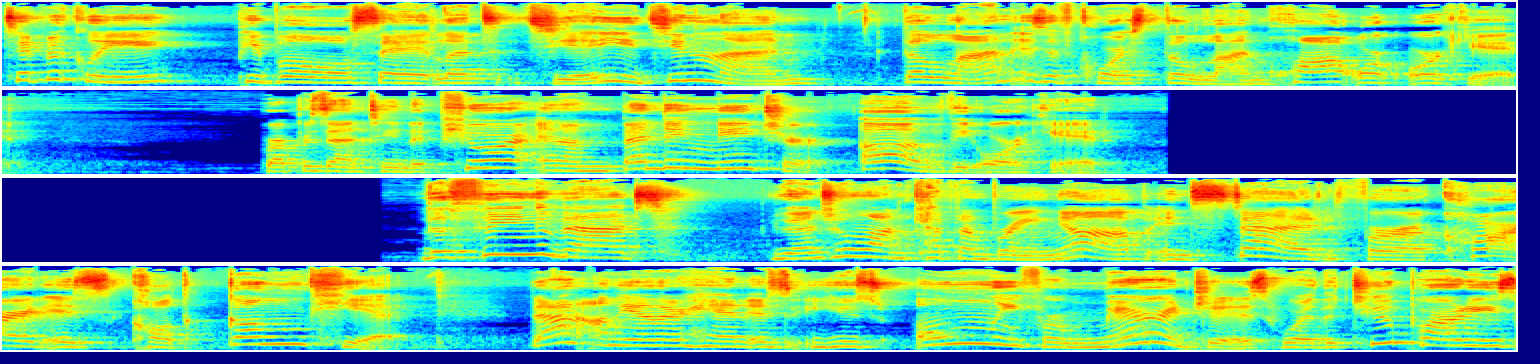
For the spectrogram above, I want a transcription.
Typically, people will say, let's 结以金兰, the lan is, of course, the lanhua or orchid, representing the pure and unbending nature of the orchid. The thing that Yuan Chunwang kept on bringing up instead for a card is called geng tie. That, on the other hand, is used only for marriages where the two parties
